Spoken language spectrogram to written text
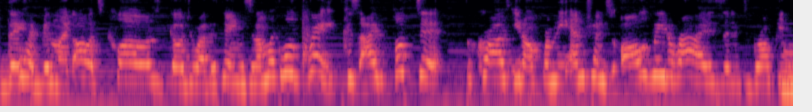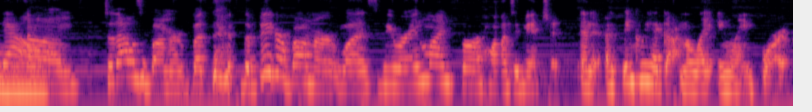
they had been like, "Oh, it's closed. Go do other things." And I'm like, "Well, great, because I booked it across, you know, from the entrance all the way to Rise, and it's broken Oh, down." no. Um, so that was a bummer. But the, the bigger bummer was we were in line for Haunted Mansion, and I think we had gotten a lightning lane for it.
